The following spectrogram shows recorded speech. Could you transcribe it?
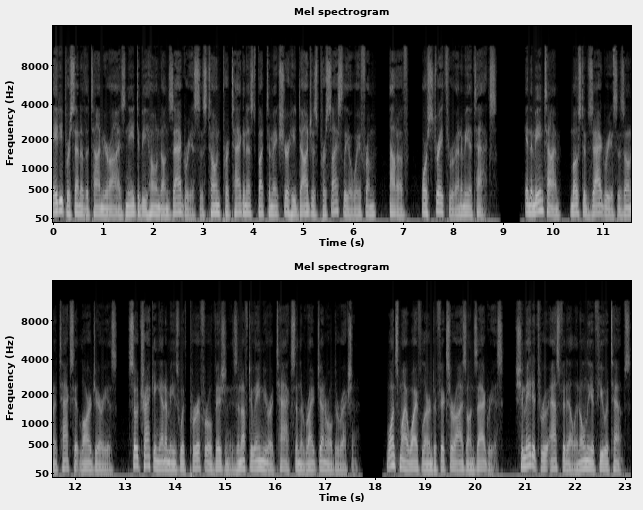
80% of the time your eyes need to be honed on Zagreus's toned protagonist but to make sure he dodges precisely away from, out of, or straight through enemy attacks. In the meantime, most of Zagreus's own attacks hit large areas, so tracking enemies with peripheral vision is enough to aim your attacks in the right general direction. Once my wife learned to fix her eyes on Zagreus, she made it through Asphodel in only a few attempts.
